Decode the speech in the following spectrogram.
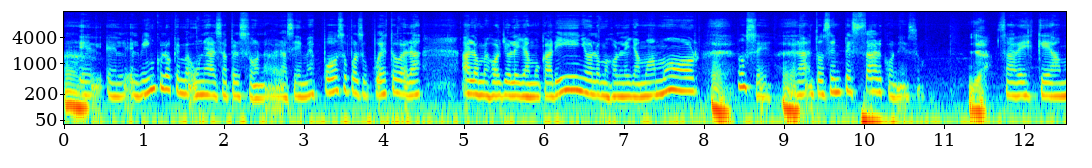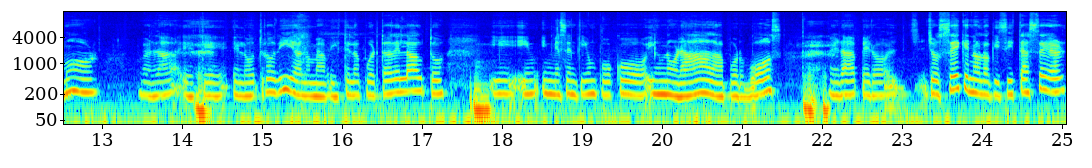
Ah. el, el, vínculo que me une a esa persona, ¿verdad? Si es mi esposo, por supuesto, ¿verdad? A lo mejor yo le llamo cariño, a lo mejor le llamo amor, eh. no sé, eh. ¿verdad? Entonces empezar con eso. Ya. Sabes que amor, ¿verdad? Este, eh. el otro día no me abriste la puerta del auto mm. y, y, me sentí un poco ignorada por vos, ¿verdad? Pero yo sé que no lo quisiste hacer,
